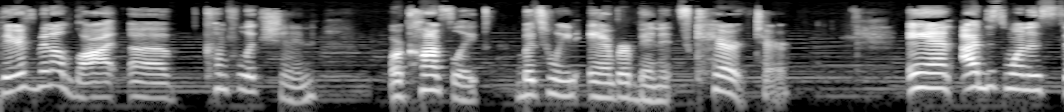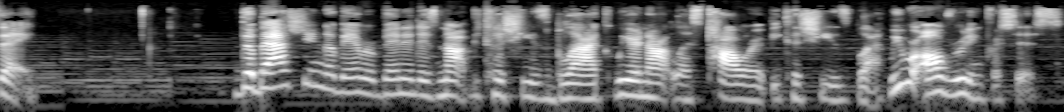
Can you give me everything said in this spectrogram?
there's been a lot of confliction or conflict between Amber Bennett's character. And I just want to say the bashing of Amber Bennett is not because she's black. We are not less tolerant because she is black. We were all rooting for sis.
